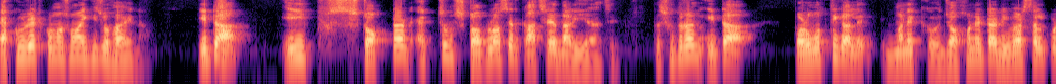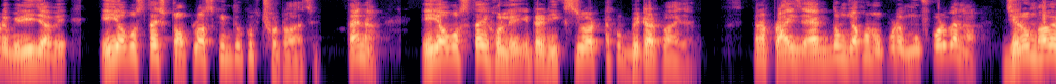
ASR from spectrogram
অ্যাকুরেট কোনো সময় কিছু হয় না। এটা এই স্টকটার একদম স্টপ লসের কাছে দাঁড়িয়ে আছে। তা সুতরাং এটা পরবর্তীকালে মানে যখন এটা রিভার্সাল করে বেরিয়ে যাবে এই অবস্থায় স্টপ লস কিন্তু খুব ছোট আছে, তাই না? এই অবস্থায় হলে এটা রিক্স রিওয়ার্ডটা খুব বেটার পাওয়া যাবে। কেন প্রাইস একদম যখন ওপরে মুভ করবে না যেরকম ভাবে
